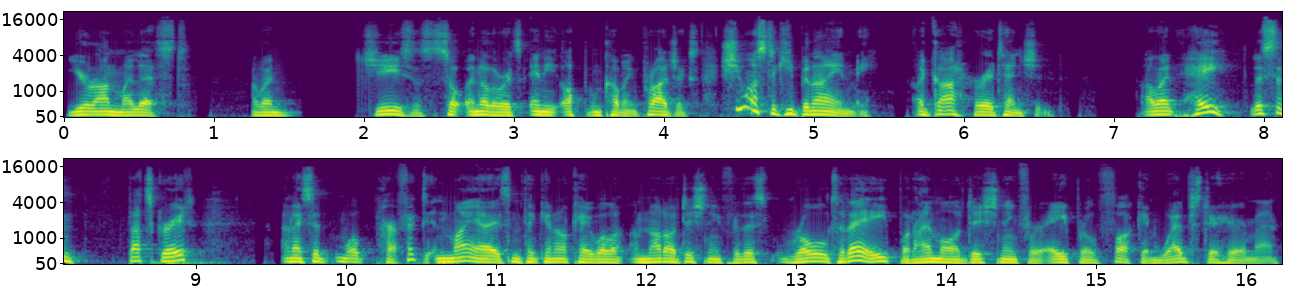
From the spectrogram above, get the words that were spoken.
you're on my list. I went, Jesus. So, in other words, any up and coming projects. She wants to keep an eye on me. I got her attention. I went, hey, listen, that's great. And I said, well, perfect. In my eyes, I'm thinking, okay, well, I'm not auditioning for this role today, but I'm auditioning for April fucking Webster here, man.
